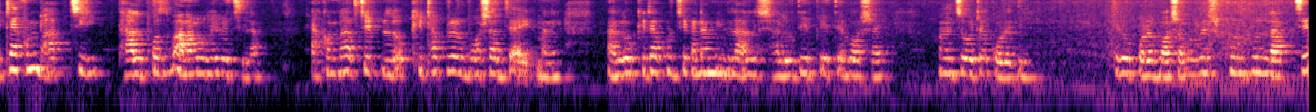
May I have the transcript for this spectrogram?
এটা এখন ভাবছি থালপোস বানাবো ভেবেছিলাম। এখন ভাবছি লক্ষ্মী ঠাকুরের বসার যাই মানে লক্ষ্মী ঠাকুর যেখানে আমি লাল শালু দিয়ে পেতে বসাই মনে হচ্ছে ওটা করে দিই। এর উপরে বসাবো, বেশ ফুল ফুল লাগছে,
